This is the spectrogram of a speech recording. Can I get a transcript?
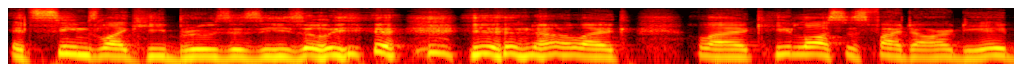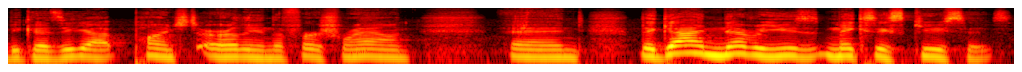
it seems like he bruises easily. you know, like like he lost his fight to RDA because he got punched early in the first round. And the guy never uses makes excuses.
